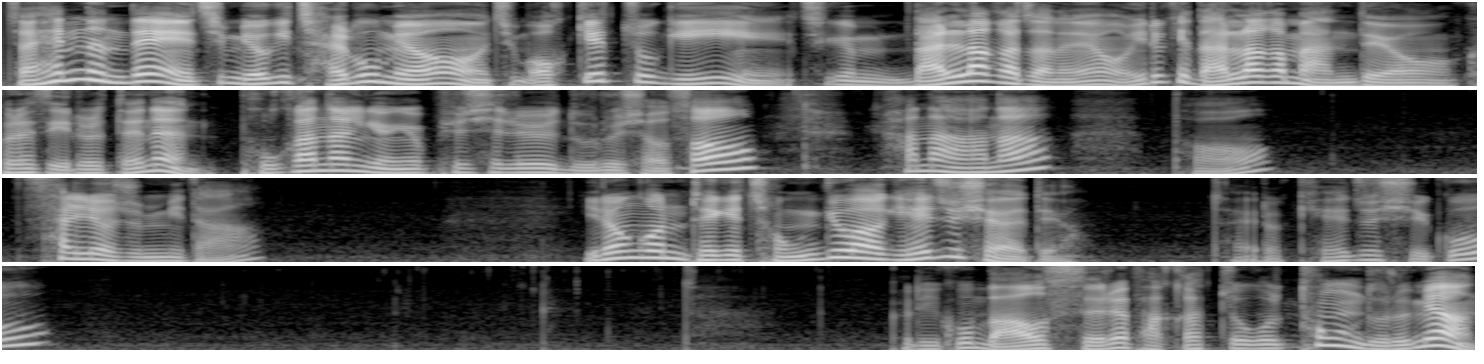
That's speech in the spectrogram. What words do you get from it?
자 했는데 지금 여기 잘 보면 지금 어깨 쪽이 지금 날아가잖아요. 이렇게 날아가면 안 돼요. 그래서 이럴 때는 보관할 영역 표시를 누르셔서 하나하나 더 살려줍니다. 이런 건 되게 정교하게 해주셔야 돼요. 자 이렇게 해주시고 그리고 마우스를 바깥쪽을 통 누르면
